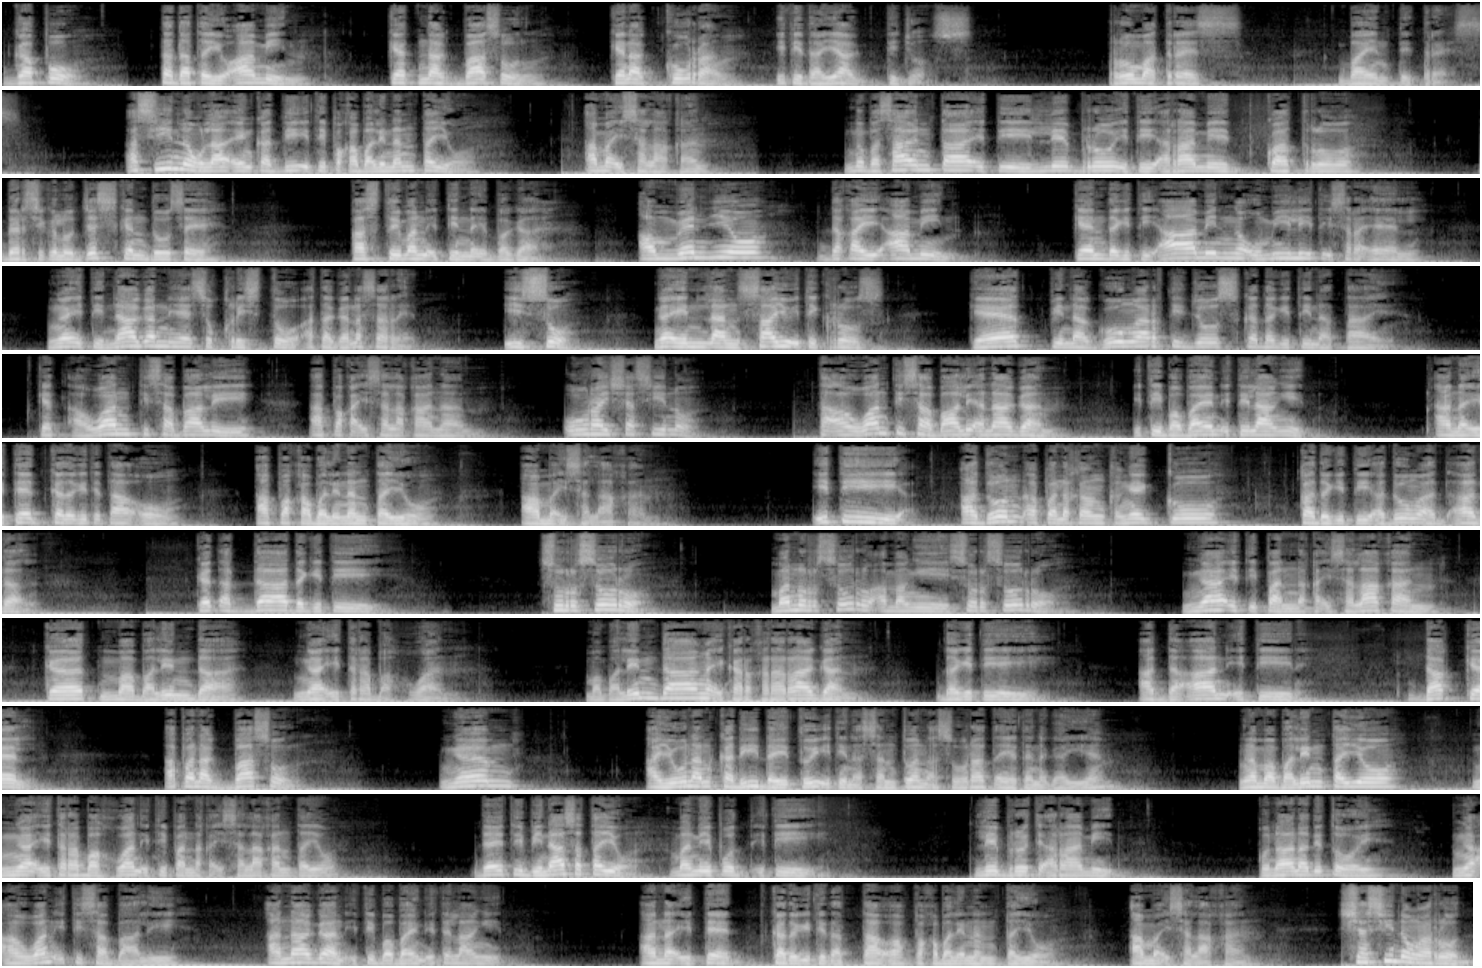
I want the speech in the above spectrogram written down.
Gapo, tadatayo amin, ket nagbasol, ken nagkurang iti dayag ti Diyos. Roma 3.23 Asinong laeng kadi iti pakabalinan tayo, ama isalakan. No basahin ta iti libro iti Aramid 4, versikulo 10 ken 12, kastiman iti naibaga. Amwenyo da kay amin, ken dagiti amin nga umili iti Israel, nga itinagan ni Heso Kristo at aga Nazaret, iso nga inlan sayo iti cross, ket pinagungar ti Diyos kadagiti natay. Ket awan ti sabali apakaisalakanan. Uray siya sino? Taawan ti sabali anagan, iti babayan iti langit. Ana ited kadagiti tao, apakabalinan tayo, ama isalakan. Iti adon apanakang kangeg ko, kadagiti adong ad-adal. Ket adda dagiti sursuro, manursuro amangi sursuro, nga iti pan nakaisalakan, ket mabalinda nga itrabahuan. Mabalinda nga ikarkararagan, dagiti addaan iti dakkel, apanagbasol, ngem ayunan kadi daytoy iti nasantuan asurat ay nagayem, nga mabalin tayo, nga itrabahuan iti pan nakaisalakan tayo, Dahiti binasa tayo, manipod iti libro iti aramid. Kunana ditoy, nga awan iti sabali, anagan iti babayin iti langit. Ana ited, kadag iti tattao pakabalinan tayo, ama isalakan. Siya sino nga rod,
